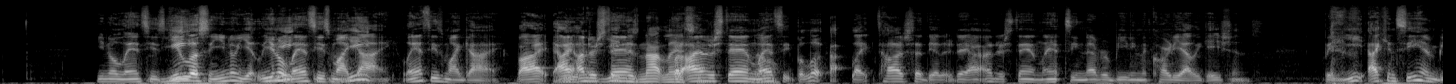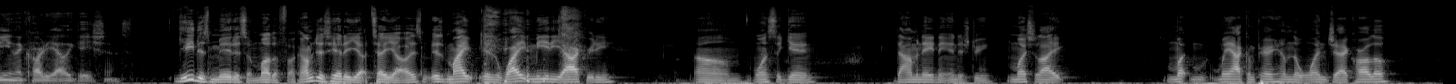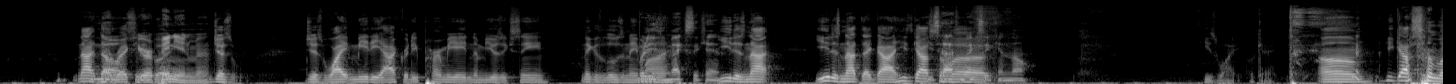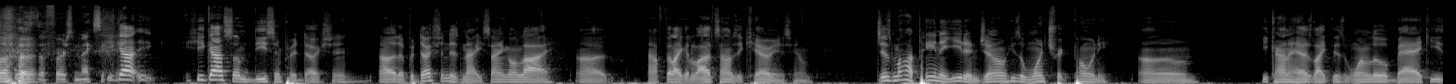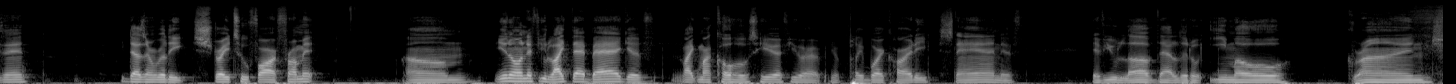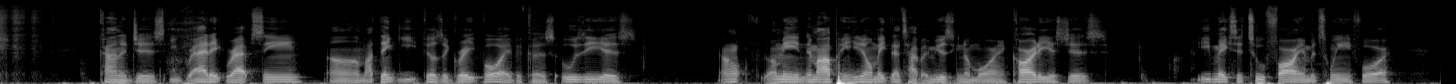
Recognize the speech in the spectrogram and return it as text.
you know Lancey's. You listen. You know Ye- you know Yeat- Lancey's my Yeat- guy. Lancey's my guy. But I I understand. Yeat is not But I understand No. Lancey. But look, like Taj said the other day, I understand Lancey never beating the Carti allegations. But Yeat, I can see him being the Carti allegations. Yeat is mid as a motherfucker. I'm just here to y- tell y'all, it's, it's, my, it's white mediocrity. Um, once again, dominating the industry. Much like, mu- may I compare him to one Jack Harlow? Not No. directly, It's your but opinion, man. Just, just white mediocrity permeating the music scene. Niggas losing their mind. But he's mind. Mexican. Yeat is not. Yeat is not that guy. He's got He's some. half uh, Mexican though. He's white. Okay. Um, he got some. Uh, He's the first Mexican. he got he, he got some decent production. Uh, the production is nice. I ain't gonna lie. Uh, I feel like a lot of times it carries him. Just my opinion of Yeat in general. He's a one trick pony. Um, he kind of has like this one little bag he's in. He doesn't really stray too far from it. Um, you know, and if you like that bag, if like my co-host here, if you're a, Playboi Carti stan, if if you love that little emo, grunge, kind of just erratic rap scene, um, I think Yeat feels a great void because Uzi is, I don't, I mean, in my opinion, he don't make that type of music no more, and Carti is just, he makes it too far in between for,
